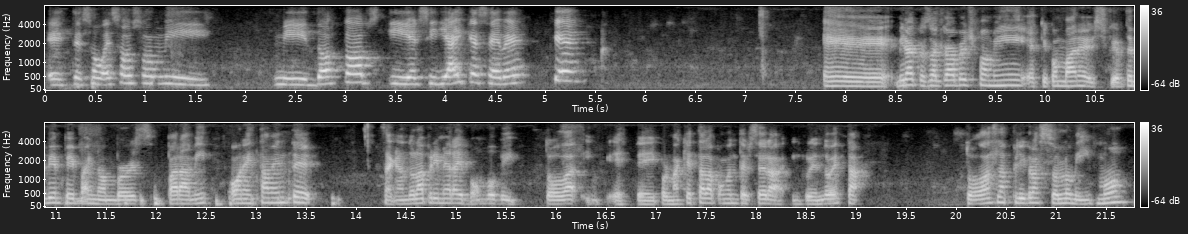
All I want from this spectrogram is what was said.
Este, so, esos son mis mis dos tops y el CGI que se ve bien. Eh, mira, cosa garbage para mí, estoy con Banner, el script es bien paid by numbers. Para mí, honestamente, sacando la primera y Bumblebee, toda, este, por más que esta la pongo en tercera, incluyendo esta, todas las películas son lo mismo.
